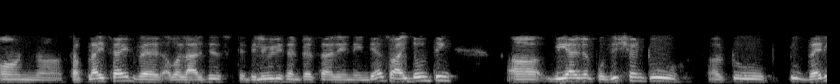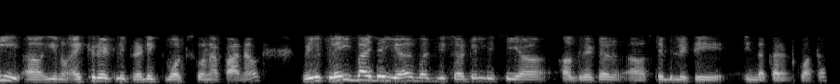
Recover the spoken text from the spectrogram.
on uh, supply side, where our largest delivery centers are in India. So I don't think we are in a position to uh to to very you know accurately predict what's to pan out. We'll play it by the ear, but we certainly see a greater stability in the current quarter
